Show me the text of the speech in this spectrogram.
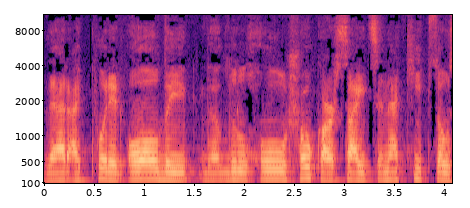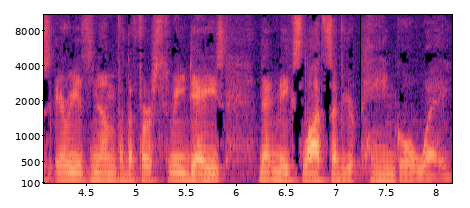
that I put at all the, the little hole trocar sites, and that keeps those areas numb for the first three days. That makes lots of your pain go away.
